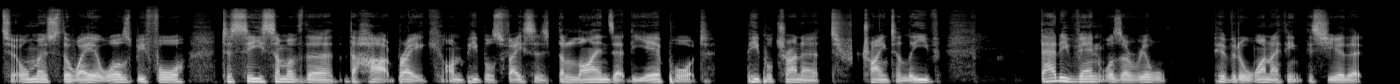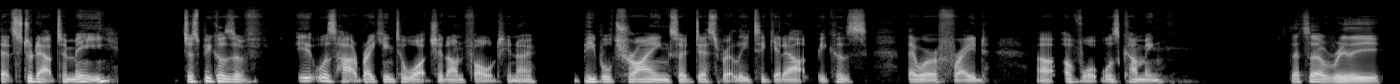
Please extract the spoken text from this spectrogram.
to almost the way it was before to see some of the the heartbreak on people's faces the lines at the airport people trying to trying to leave. That event was a real pivotal one, I think, this year that that stood out to me, just because of it was heartbreaking to watch it unfold. You know, people trying so desperately to get out because they were afraid uh, of what was coming. That's a really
